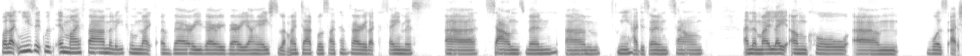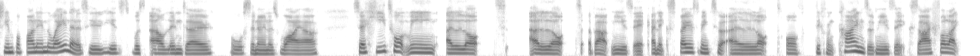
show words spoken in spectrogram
But like music was in my family from like a very, very, very young age. So like my dad was like a very like famous uh soundsman. Um, he had his own sounds. And then my late uncle um was actually in Bob Marley and the Wailers, who his was Earl Lindo, also known as Wire. So he taught me a lot, a lot about music and exposed me to a lot of different kinds of music. So I feel like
